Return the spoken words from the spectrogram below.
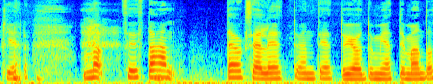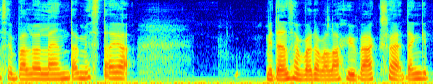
kierro. No siis tähän teokseen liittyen tietty joutui miettimään tosi paljon lentämistä ja miten sen voi tavallaan hyväksyä etenkin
